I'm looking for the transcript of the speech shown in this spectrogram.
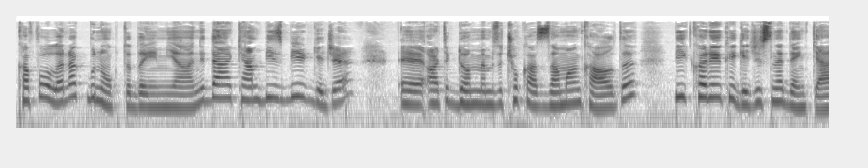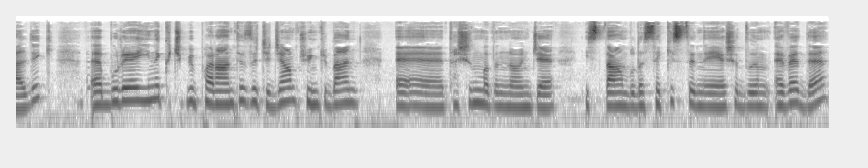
kafa olarak bu noktadayım yani. Derken biz bir gece e, artık dönmemize çok az zaman kaldı. Bir karaoke gecesine denk geldik. E, buraya yine küçük bir parantez açacağım. Çünkü ben e, taşınmadan önce İstanbul'da 8 sene yaşadığım eve de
